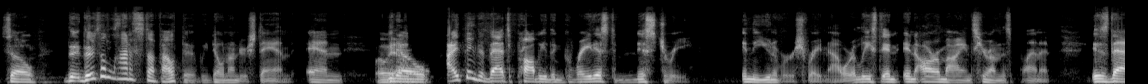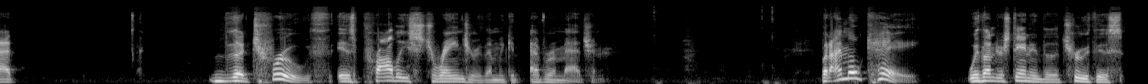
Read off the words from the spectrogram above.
So there, there's a lot of stuff out there we don't understand. And oh you yeah, know i think that that's probably the greatest mystery in the universe right now or at least in, in our minds here on this planet is that the truth is probably stranger than we could ever imagine but i'm okay with understanding that the truth is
